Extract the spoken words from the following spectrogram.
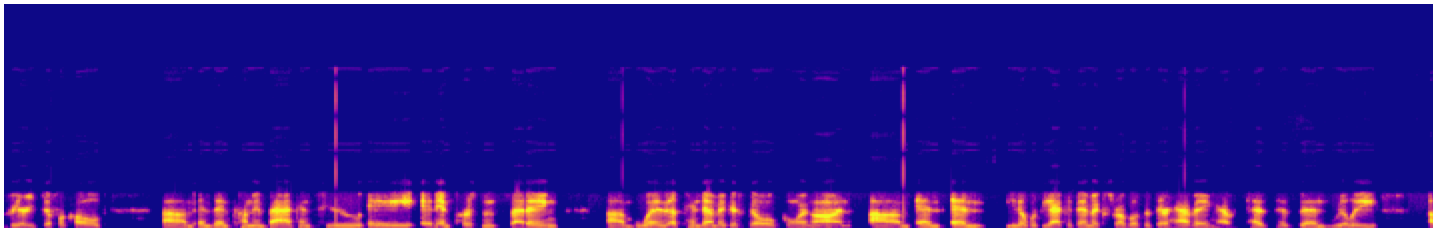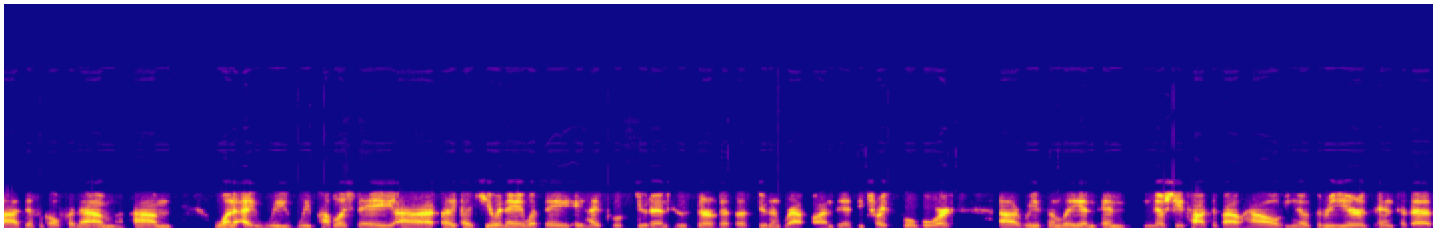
very difficult. Um, and then coming back into a an in-person setting um, when a pandemic is still going on, um, and and you know, with the academic struggles that they're having, have has has been really uh, difficult for them. Um, I, we we published a uh, a, a Q and A with a, a high school student who served as a student rep on the Detroit School Board uh, recently, and and you know she talked about how you know three years into this,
